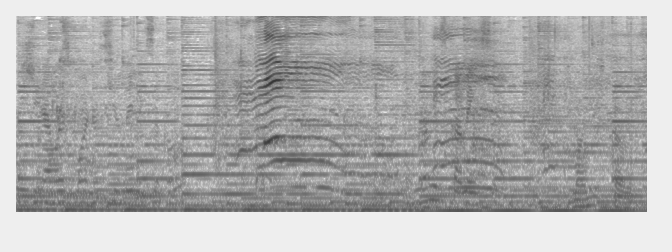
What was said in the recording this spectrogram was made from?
Baby was born a few minutes ago. Mommy's coming soon. Mommy's coming.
